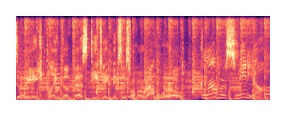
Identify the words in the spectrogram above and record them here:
Days a week, playing the best DJ mixes from around the world. Clubbers Radio.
